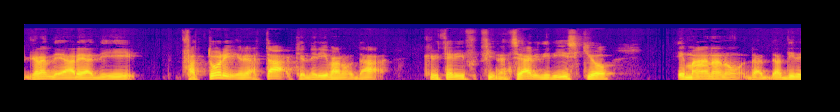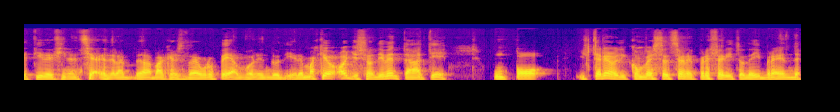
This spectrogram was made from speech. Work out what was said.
grande area di fattori in realtà che derivano da criteri finanziari di rischio, emanano da, da direttive finanziarie della, della Banca Centrale Europea, volendo dire, ma che oggi sono diventati un po' il terreno di conversazione preferito dei brand,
